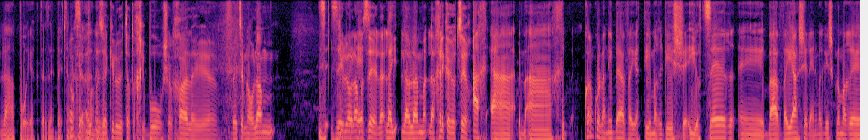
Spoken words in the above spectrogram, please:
לפרויקט הזה, בעצם אוקיי, הסרטון אז הזה. זה כאילו יוצר את החיבור שלך ל- בעצם לעולם, זה, זה כאילו לעולם הזה, לעולם, לחלק היוצר. הח- ה- החיב- קודם כל, אני בהווייתי מרגיש יוצר אה, בהוויה שלי, אני מרגיש, כלומר, אה,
